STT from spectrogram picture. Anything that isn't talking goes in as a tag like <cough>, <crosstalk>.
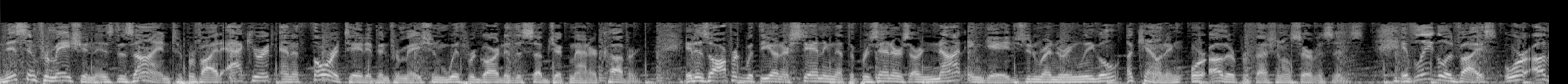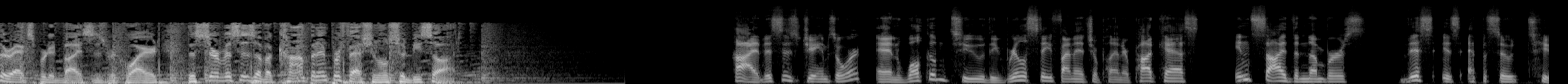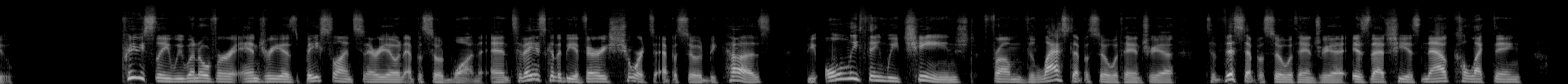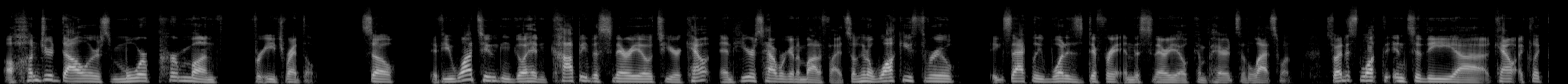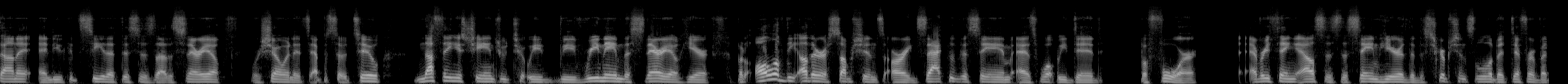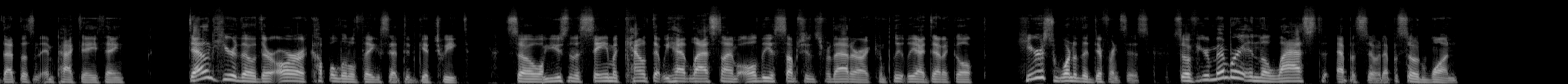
This information is designed to provide accurate and authoritative information with regard to the subject matter covered. It is offered with the understanding that the presenters are not engaged in rendering legal, accounting, or other professional services. If legal advice or other expert advice is required, the services of a competent professional should be sought. Hi, this is James Orr, and welcome to the Real Estate Financial Planner podcast, Inside the Numbers this is episode two. Previously, we went over Andrea's baseline scenario in episode one, and today is going to be a very short episode because the only thing we changed from the last episode with Andrea to this episode with Andrea is that she is now collecting $100 more per month for each rental. So if you want to, you can go ahead and copy the scenario to your account, and here's how we're going to modify it. So I'm going to walk you through exactly what is different in this scenario compared to the last one. So I just looked into the uh, account, I clicked on it, and you can see that this is uh, the scenario. We're showing it's episode two. Nothing has changed. We, we, we renamed the scenario here, but all of the other assumptions are exactly the same as what we did before. Everything else is the same here. The description's a little bit different, but that doesn't impact anything. Down here, though, there are a couple little things that did get tweaked. So using the same account that we had last time, all the assumptions for that are completely identical. Here's one of the differences. So if you remember in the last episode, episode one,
